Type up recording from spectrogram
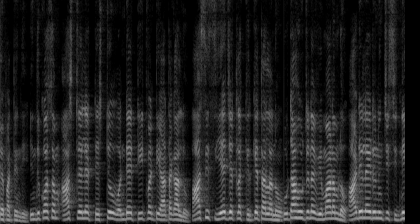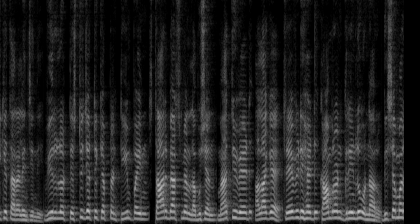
చేపట్టింది. ఇందుకోసం Australia test one day T twenty ఆటగాళ్ళు ఆసీస్ ఏ జట్ల క్రికెటర్లను హుటాహుటిన విమానంలో ఆడిలైడ్ నుంచి సిడ్నీకి తరలించింది. వీరిలో టెస్టు జట్టు captain Tim Paine star batsmen Labuschagne Matthew Wade అలాగే ట్రేవిడ్ హెడ్ కామ్రాన్ గ్రీన్లు ఉన్నారు. డిసెంబర్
